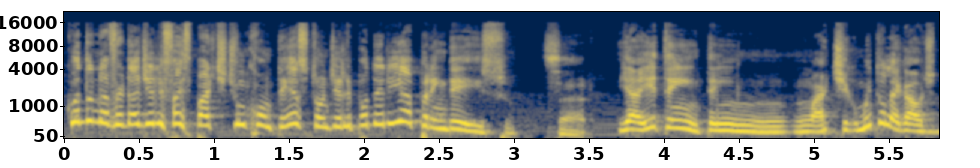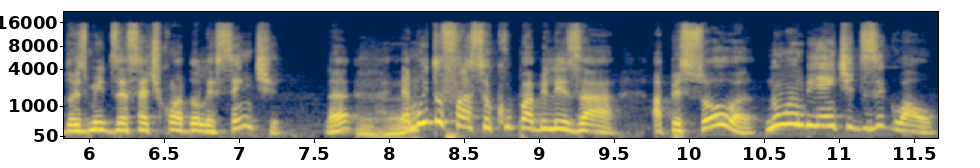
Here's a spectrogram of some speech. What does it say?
quando na verdade ele faz parte de um contexto onde ele poderia aprender isso. Certo. E aí tem, tem um artigo muito legal de 2017 com um adolescente, né? Uhum. É muito fácil culpabilizar a pessoa num ambiente desigual.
